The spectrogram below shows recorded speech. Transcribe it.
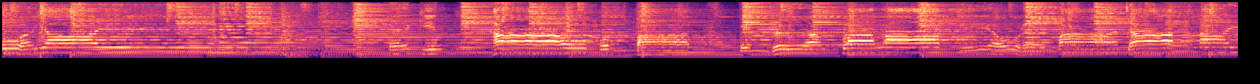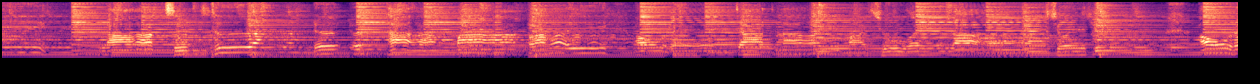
ตัวใหญ่แต่กินข้าวบนบาทเป็นเรื่องปลาลาดเกี่ยวเร่มาจากไหนลากสุ่มเทือนเดินทางมาไกลเอาแรงจากไหนมาช่วยลากช่วยดึงเอาแร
